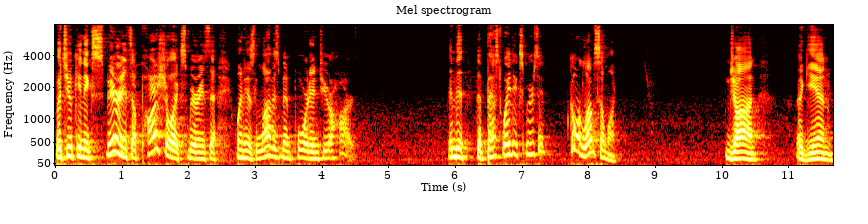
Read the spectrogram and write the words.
But you can experience a partial experience that when his love has been poured into your heart. And the, the best way to experience it, go and love someone. John, again,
